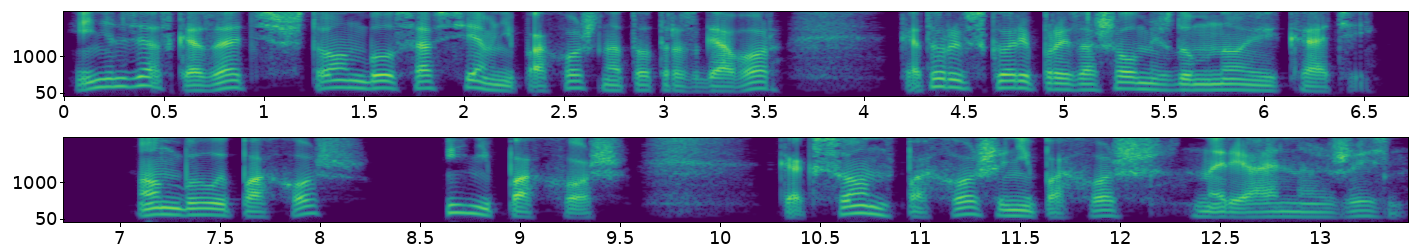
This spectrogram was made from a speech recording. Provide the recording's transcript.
И нельзя сказать, что он был совсем не похож на тот разговор, который вскоре произошел между мною и Катей. Он был и похож, и не похож. Как сон похож и не похож на реальную жизнь.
